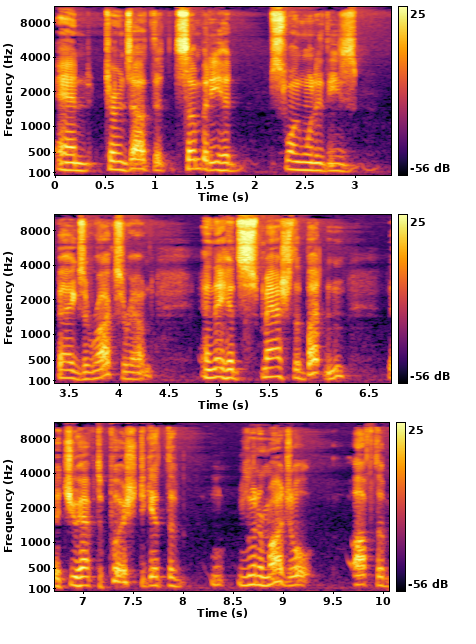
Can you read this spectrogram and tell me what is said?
And turns out that somebody had swung one of these bags of rocks around and they had smashed the button that you have to push to get the lunar module off the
